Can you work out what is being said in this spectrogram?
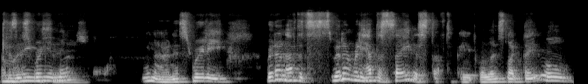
because it's really emotional you know and it's really we don't have to we don't really have to say this stuff to people. It's like they all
